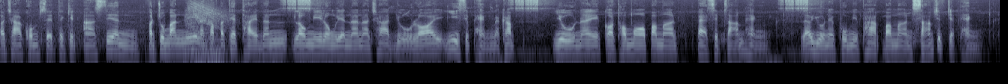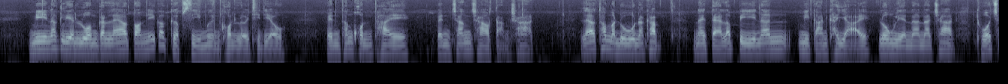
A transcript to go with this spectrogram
ประชาคมเศรษฐกิจอาเซียน ปัจจุบันนี้นะครับประเทศไทยนั้นเรามีโรงเรียนนานาชาติอยู่ 120 แห่งนะครับ อยู่ในกทมประมาณ 83 แห่ง แล้วอยู่ในภูมิภาคประมาณ 37 แห่ง มีนักเรียนรวมกันแล้ว ตอนนี้ก็เกือบ 40,000 คนเลยทีเดียว เป็นทั้งคนไทยเป็นชั้งชาวต่างชาติ แล้วถ้ามาดูนะครับ ในแต่ละปีนั้นมีการขยายโรงเรียนนานาชาติ ถัวเฉ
